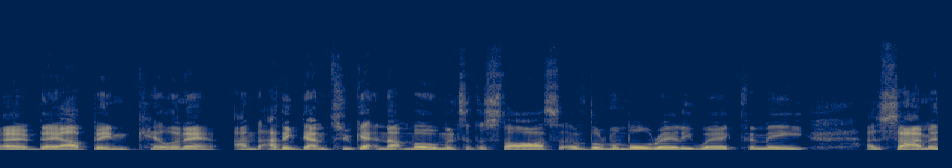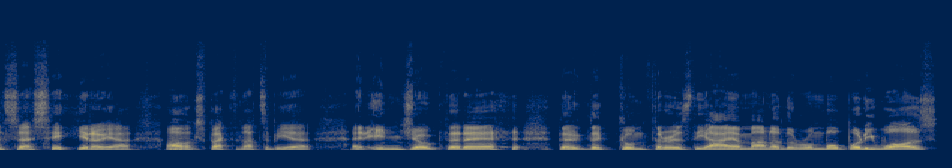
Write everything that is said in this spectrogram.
um, they have been killing it, and I think them two getting that moment at the start of the Rumble really worked for me. As Simon says, you know, yeah, I'm expecting that to be a an in joke that uh, the the Gunther is the Iron Man of the Rumble, but he was.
